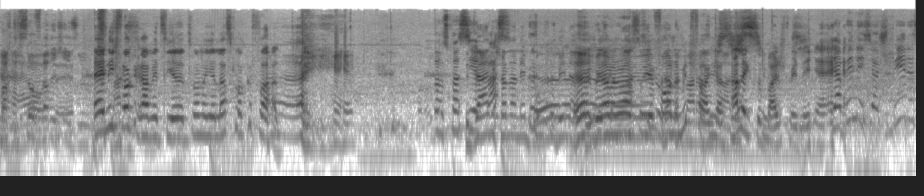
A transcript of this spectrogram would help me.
mach dich so fertig, ey. So. Ey, nicht Flocke haben jetzt hier. Jetzt wollen wir hier Lastflocke fahren. Was Sind passiert wir eigentlich was? schon an dem Punkt gewesen? Äh, haben nur, dass du hier vorne mitfahren kannst. Alex zum Beispiel nicht. Ja, bin ich ja spätestens.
